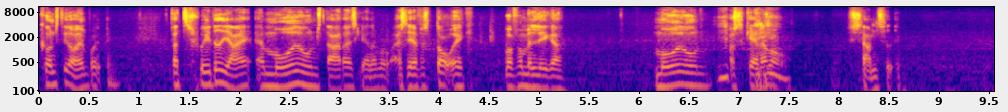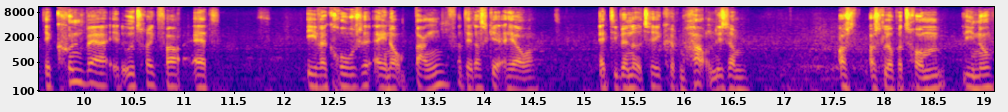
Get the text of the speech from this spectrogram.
kunstige øjenbryn. Der twittede jeg, at modeugen starter i Skanderborg. Altså, jeg forstår ikke, hvorfor man lægger modeugen og Skanderborg samtidig. Det kunne være et udtryk for, at Eva Kruse er enormt bange for det, der sker herover. At de bliver nødt til i København ligesom at, at slå på trummen lige nu.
